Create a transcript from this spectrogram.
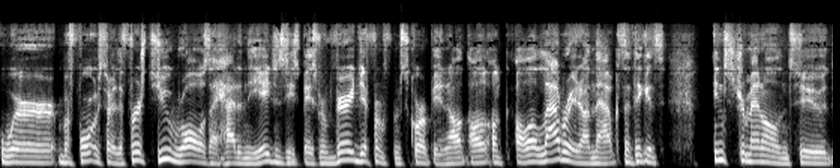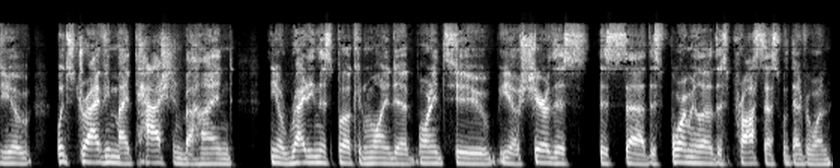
were before, sorry, the first two roles I had in the agency space were very different from Scorpion. I'll, I'll, I'll elaborate on that because I think it's instrumental into, you know, what's driving my passion behind, you know, writing this book and wanting to, wanting to, you know, share this, this, uh, this formula, this process with everyone.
